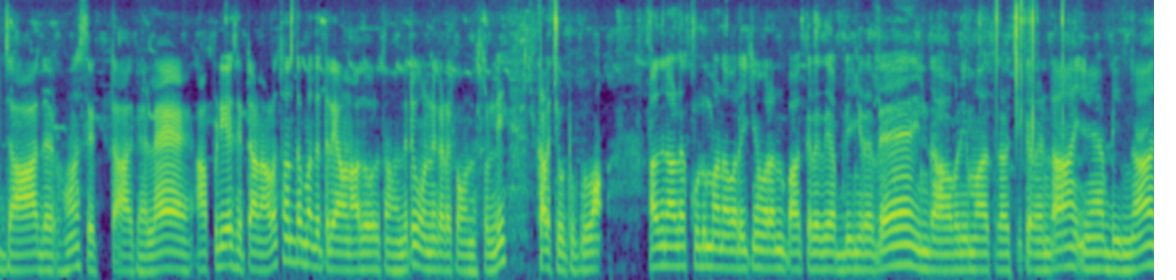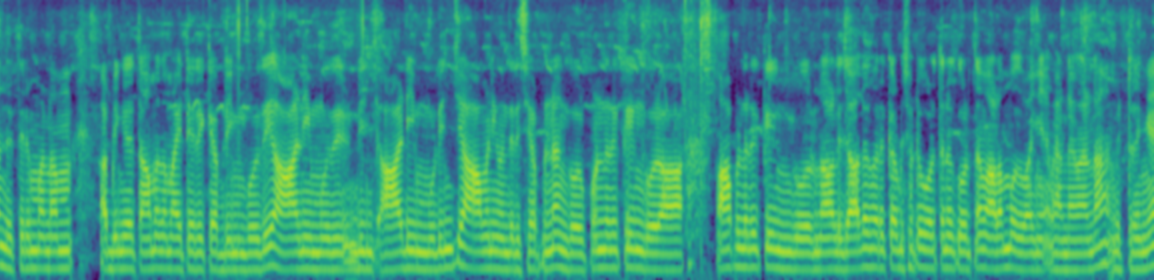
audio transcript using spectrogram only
ஜாதகம் செட் ஆகலை. அப்படியே செட் ஆனாலும் சொந்த மதத்தில் எவனாவது ஒருத்தன் வந்துட்டு ஒன்று கிடக்க ஒன்று சொல்லி களைச்சி விட்டுப்புடுவான் அதனால குடும்பம் வரைக்கும் வரன் பார்க்குறது அப்படிங்கிறத இந்த ஆவணி மாதத்தில் வச்சுக்க வேண்டாம். ஏன் அப்படின்னா இந்த திருமணம் அப்படிங்கிறது தாமதமாயிட்டே இருக்குது அப்படிங்கும்போது ஆணி முடிஞ்சு ஆடி முடிஞ்சு ஆவணி வந்துடுச்சு அப்படின்னா இங்கே ஒரு பொண்ணு இருக்குது இங்கே ஒரு மாப்பிள்ளை இருக்குது இங்கே ஒரு நாலு ஜாதகம் இருக்குது அப்படின்னு சொல்லிட்டு ஒருத்தனுக்கு ஒருத்தன் அலம்போதுவாங்க வேண்டாம் வேண்டாம் விட்டுருங்க.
